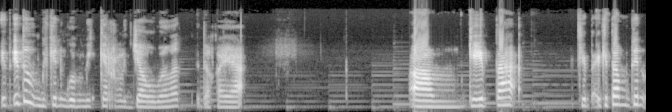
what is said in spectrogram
it, itu bikin gue mikir jauh banget gitu kayak um, kita kita kita mungkin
